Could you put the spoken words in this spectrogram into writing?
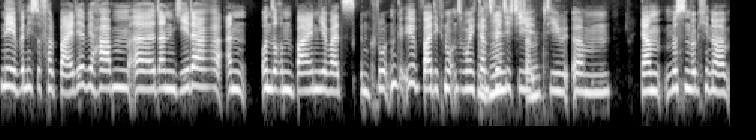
Nee, bin ich sofort bei dir. Wir haben äh, dann jeder an unseren Beinen jeweils einen Knoten geübt, weil die Knoten sind wirklich ganz Mhm, wichtig. Die, stimmt. die ähm, ja, müssen wirklich in einer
